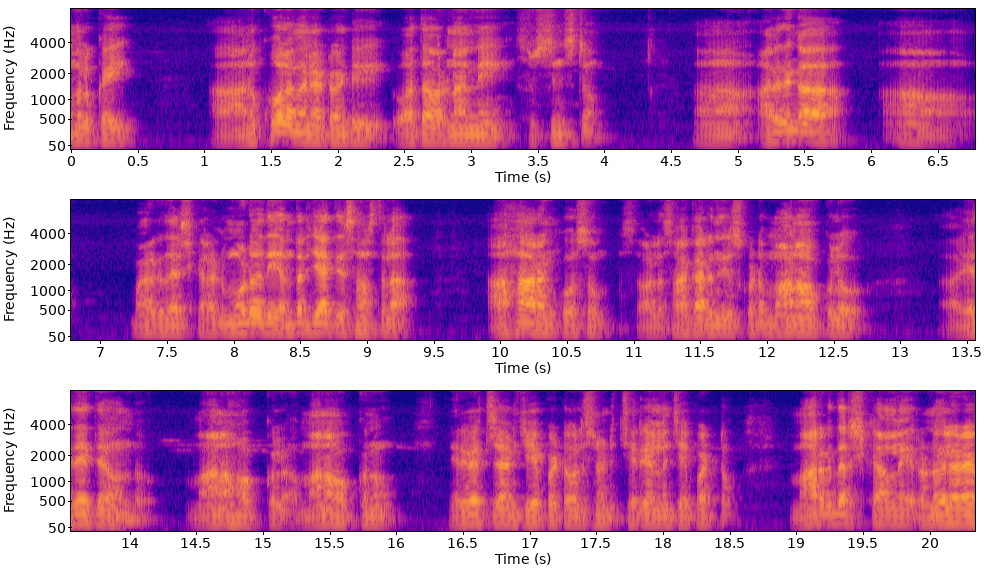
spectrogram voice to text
అమలుకై అనుకూలమైనటువంటి వాతావరణాన్ని సృష్టించటం. ఆ, విధంగా మార్గదర్శకాలు అంటే మూడవది అంతర్జాతీయ సంస్థల ఆహారం కోసం వాళ్ళ సహకారం తీసుకోవడం మానవ హక్కులు ఏదైతే ఉందో మానవ హక్కులు మానవ హక్కును నెరవేర్చడానికి చేపట్టవలసిన చర్యలను చేపట్టడం మార్గదర్శకాలని రెండు వేల ఇరవై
